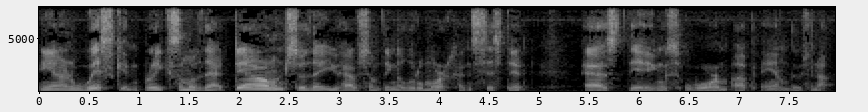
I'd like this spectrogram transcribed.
and whisk and break some of that down so that you have something a little more consistent as things warm up and loosen up.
